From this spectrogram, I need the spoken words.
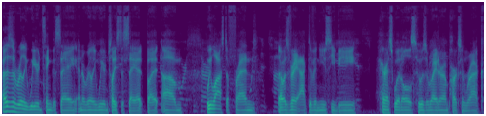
This is a really weird thing to say and a really weird place to say it, but um, we lost a friend that was very active in UCB, Harris Wittels, who was a writer on Parks and Rec.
